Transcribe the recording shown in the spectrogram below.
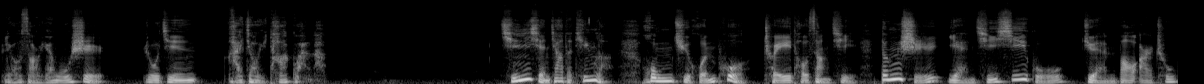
刘嫂原无事，如今还交与他管了。”秦显家的听了，轰去魂魄，垂头丧气，登时偃旗息鼓，卷包而出。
